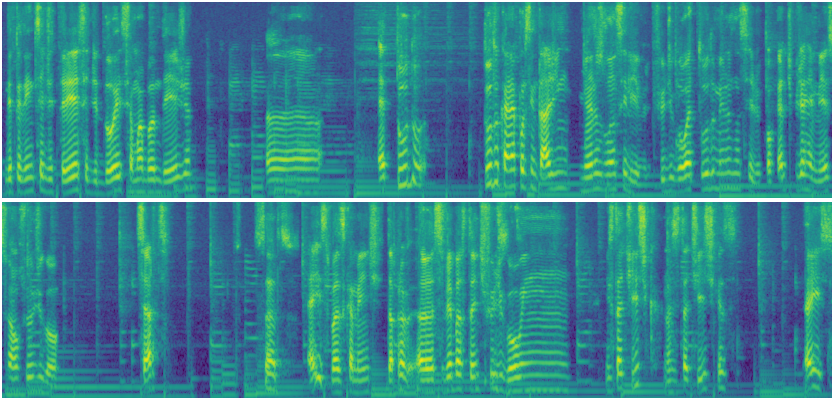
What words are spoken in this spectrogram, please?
independente se é de 3, se é de 2, se é uma bandeja. Ah, é tudo. Tudo cai na porcentagem menos lance livre. Field goal é tudo menos lance livre. Qualquer tipo de arremesso é um field goal. Certo? Certo. É isso, basicamente. Dá pra ah, se ver bastante field goal em, em estatística, nas estatísticas. É isso.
